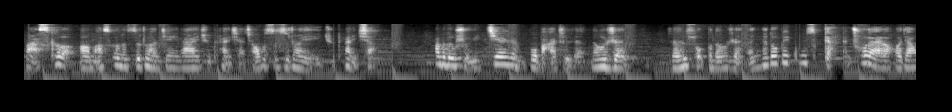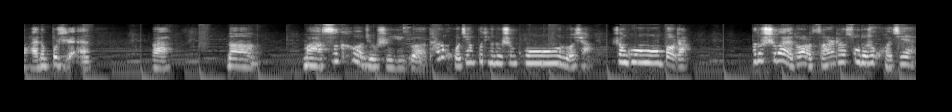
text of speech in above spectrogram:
马斯克啊，马斯克的自传建议大家去看一下，乔布斯自传也去看一下，他们都属于坚韧不拔之人，能忍人所不能忍的。你看都被公司赶出来了，好家伙还能不忍，是吧？那马斯克就是一个，他的火箭不停的升空落下，升空爆炸，他都失败了多少次？而他送的是火箭，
